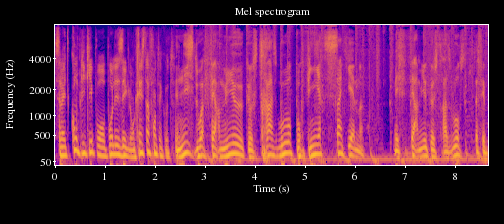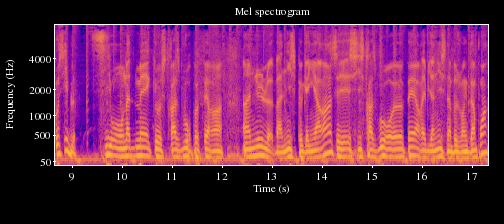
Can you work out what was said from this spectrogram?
Ça va être compliqué pour pour les Aiglons. Christophe, on t'écoute. Nice doit faire mieux que Strasbourg pour finir cinquième. Mais faire mieux que Strasbourg, c'est tout à fait possible. Si on admet que Strasbourg peut faire un, un nul, bah Nice peut gagner à Reims. Et si Strasbourg euh, perd, eh bien Nice n'a besoin que d'un point.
